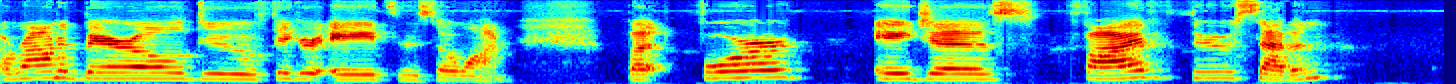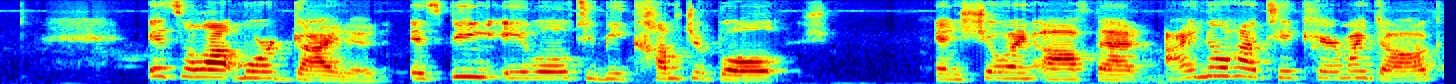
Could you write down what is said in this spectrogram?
around a barrel do figure eights and so on but for ages five through seven it's a lot more guided. It's being able to be comfortable and showing off that I know how to take care of my dog.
